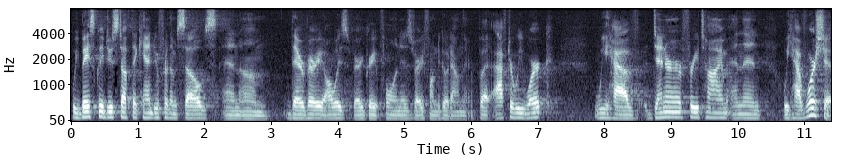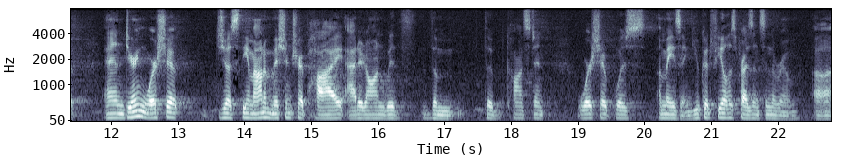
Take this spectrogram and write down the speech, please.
We basically do stuff they can't do for themselves, and um, they're very always very grateful, and it is very fun to go down there. But after we work, we have dinner, free time, and then we have worship. And during worship, just the amount of mission trip high added on with the the constant worship was amazing. You could feel his presence in the room. Uh,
